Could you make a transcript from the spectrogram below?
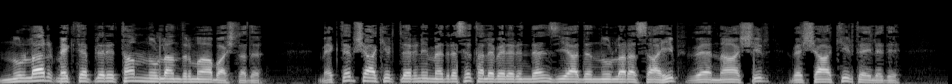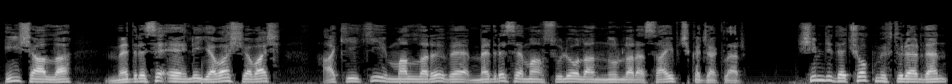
nurlar mektepleri tam nurlandırmaya başladı. Mektep şakirtlerini medrese talebelerinden ziyade nurlara sahip ve naşir ve şakirt eyledi. İnşallah medrese ehli yavaş yavaş hakiki malları ve medrese mahsulü olan nurlara sahip çıkacaklar. Şimdi de çok müftülerden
